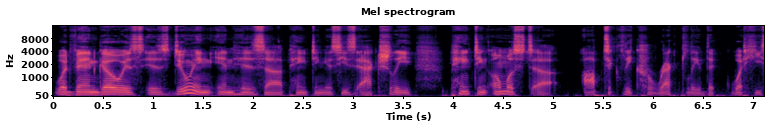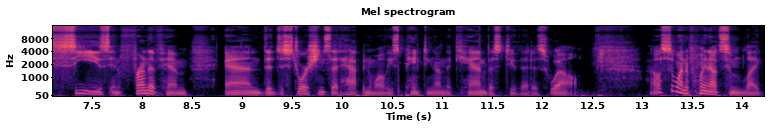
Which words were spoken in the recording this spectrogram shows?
what Van Gogh is, is doing in his uh, painting is he's actually painting almost uh, optically correctly the, what he sees in front of him and the distortions that happen while he's painting on the canvas do that as well. I also want to point out some like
